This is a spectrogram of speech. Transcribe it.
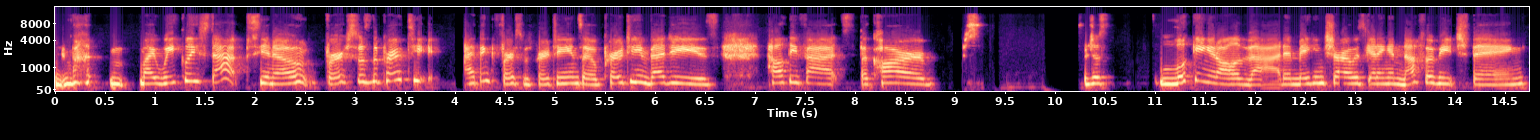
My weekly steps, you know, first was the protein. I think first was protein. So protein, veggies, healthy fats, the carbs, just looking at all of that and making sure I was getting enough of each thing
